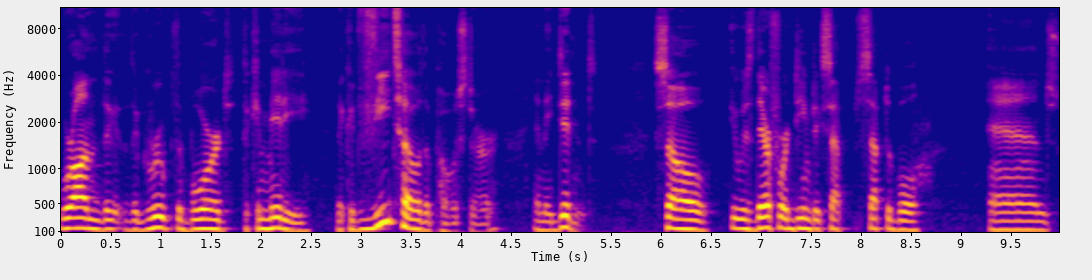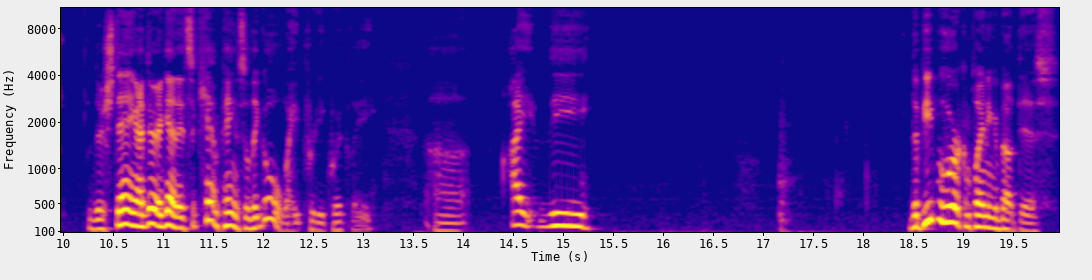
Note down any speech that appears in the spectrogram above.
were on the, the group, the board, the committee that could veto the poster, and they didn't. So it was therefore deemed accept- acceptable, and they're staying. Think again, it's a campaign, so they go away pretty quickly. Uh, I the the people who are complaining about this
